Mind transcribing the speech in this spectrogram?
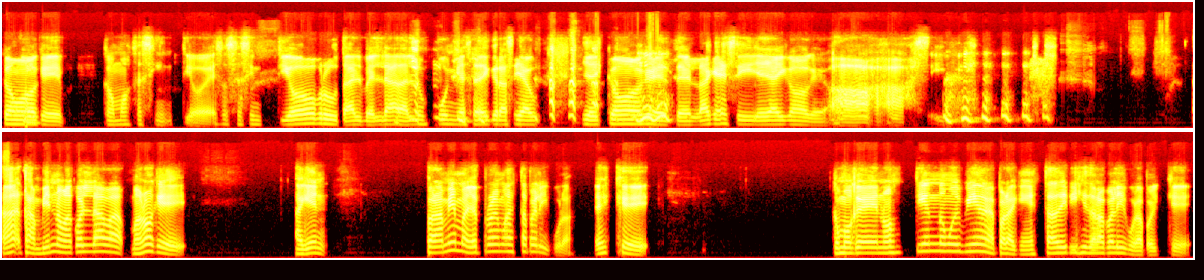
como que, ¿cómo se sintió eso? Se sintió brutal, ¿verdad? Darle un puño a ese desgraciado. Y es como que, de verdad que sí. Y ella ahí como que, ah, sí. Ah, también no me acordaba, mano, que, again, para mí el mayor problema de esta película es que, como que no entiendo muy bien para quién está dirigida la película, porque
